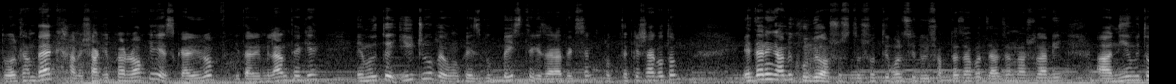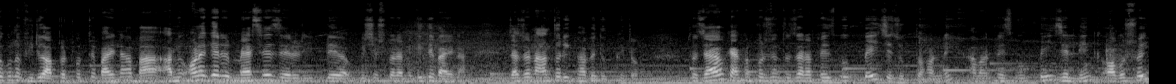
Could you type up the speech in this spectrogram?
তো ওয়েলকাম ব্যাক আমি Shakib Khan Rocky Sky Europe Italy Milan থেকে। এই মুহূর্তে ইউটিউব এবং ফেসবুক পেজ থেকে যারা দেখছেন, প্রত্যেককে স্বাগতম। ইদানিং আমি খুবই অসুস্থ, সত্যি বলছি, দুই সপ্তাহ যাবত যার জন্য আসলে আমি নিয়মিত কোনো ভিডিও আপলোড করতে পারি না বা আমি অনেকের মেসেজের রিপ্লে বিশেষ করে আমি দিতে পারি না, যার জন্য আন্তরিকভাবে দুঃখিত। তো যাই হোক, এখন পর্যন্ত যারা ফেসবুক পেজে যুক্ত হননি, আমার ফেসবুক পেজের লিঙ্ক অবশ্যই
